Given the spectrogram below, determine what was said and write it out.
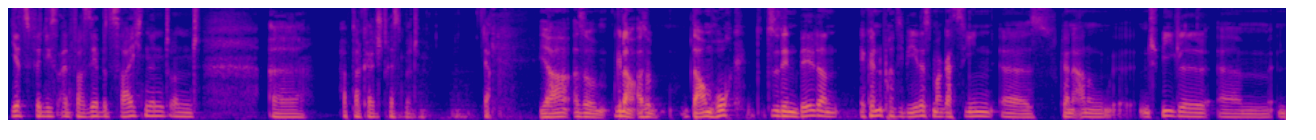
Jetzt finde ich es einfach sehr bezeichnend und äh, habe da keinen Stress mit. Ja. Ja, also genau, also Daumen hoch zu den Bildern. Ihr könnt im Prinzip jedes Magazin, äh, keine Ahnung, ein Spiegel, ähm, ein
